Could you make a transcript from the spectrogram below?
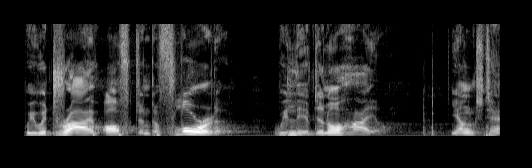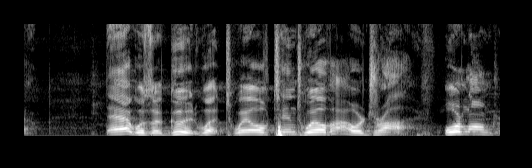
we would drive often to Florida. We lived in Ohio, Youngstown. That was a good, what, 12, 10, 12 hour drive or longer.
